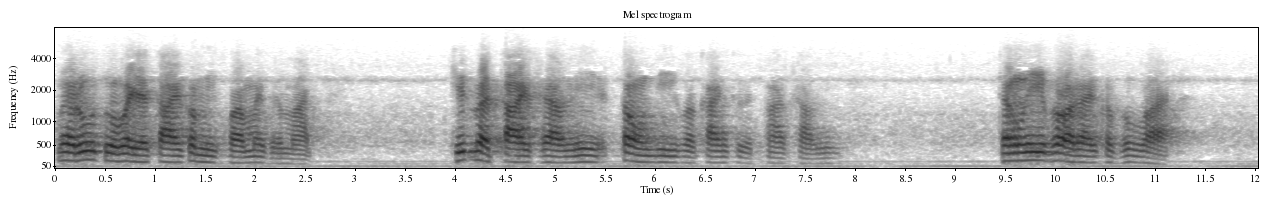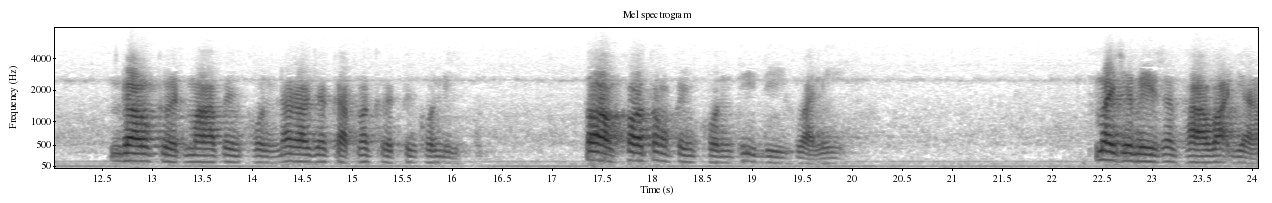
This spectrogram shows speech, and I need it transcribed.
เมื่อรู้ตัวว่าจะตายก็มีความไม่ประมาทคิดว่าตายคราวนี้ต้องดีกว่าการเกิดมาคราวนี้ ทั้งนี้เพราะอะไรก็เพราะว่า เราเกิดมาเป็นคนแล้วเราจะกลับมาเกิดเป็นคนอีก ก็ก็ต้องเป็นคนที่ดีกว่านี้ ไม่จะมีสภาวะอย่าง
